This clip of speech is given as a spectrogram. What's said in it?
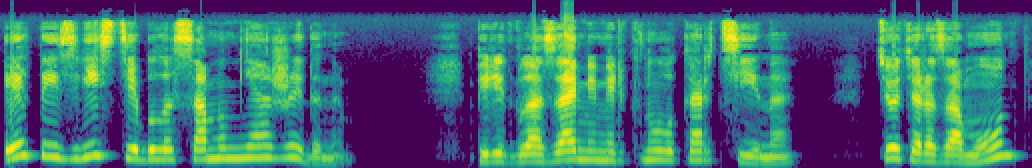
это известие было самым неожиданным. Перед глазами мелькнула картина. Тетя Розамонт,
